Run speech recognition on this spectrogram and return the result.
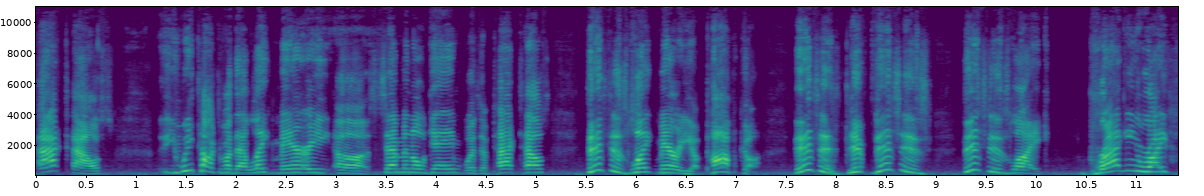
packed house. We talked about that Lake Mary uh, Seminole game with a packed house. This is Lake Mary Apopka. This is diff- This is this is like bragging rights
